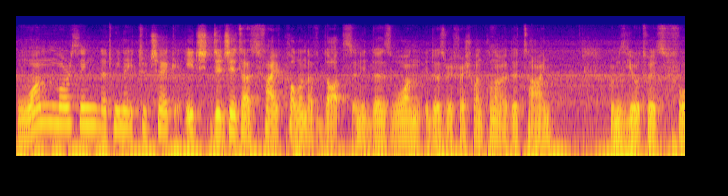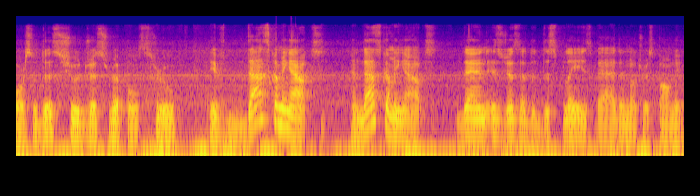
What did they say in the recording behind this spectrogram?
one more thing that we need to check each digit has five column of dots and it does one it does refresh one column at a time from 0 to its 4 so this should just ripple through. If that's coming out and that's coming out then it's just that the display is bad and not responding.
